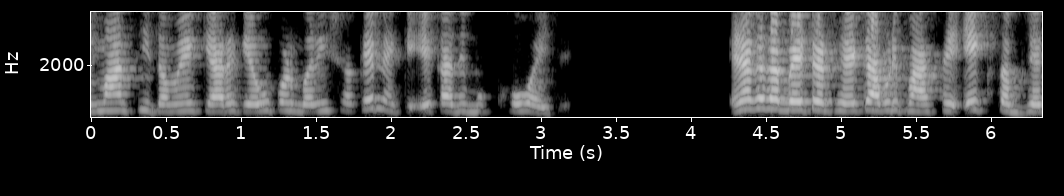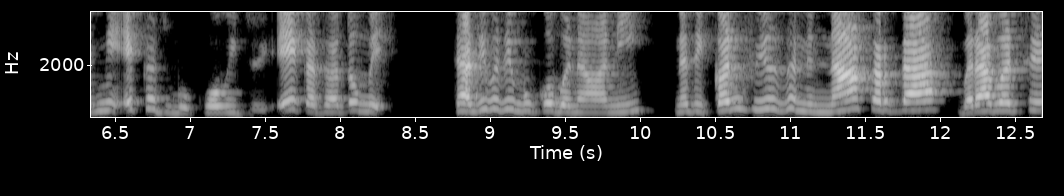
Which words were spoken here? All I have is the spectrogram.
એમાંથી તમે ક્યારેક એવું પણ બની શકે ને કે એકાદી બુક ખોવાઈ જાય. એના કરતા બેટર છે કે આપણી પાસે એક સબ્જેક્ટની એક જ બુક હોવી જોઈએ. એક અથવા તો બે. જાજી બધી બુકો બનાવવાની નથી. કન્ફ્યુઝન ના કરતા બરાબર છે.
